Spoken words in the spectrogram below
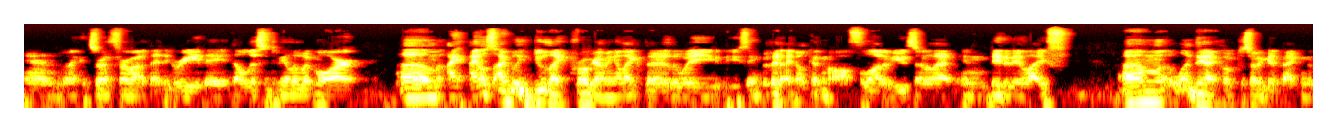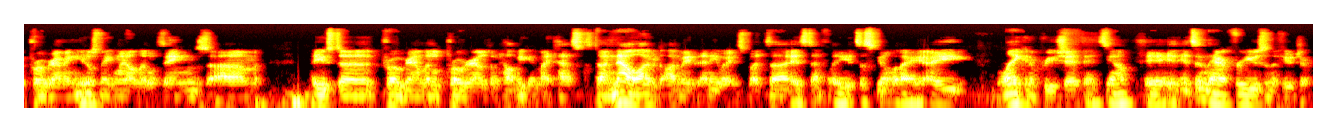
and when I can sort of throw out that degree, they they'll listen to me a little bit more. Um, I, I also I really do like programming. I like the the way you, you think with it. I don't get an awful lot of use out of that in day to day life. Um, one day I hope to sort of get back into programming. You just make my own little things. Um, I used to program little programs that would help me get my tasks done. Now a lot of it's automated anyways, but uh, it's definitely it's a skill that I, I like and appreciate. It's you know it, it's in there for use in the future.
